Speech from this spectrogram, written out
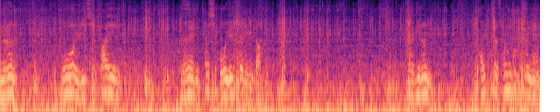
오늘은 5월 24일 여행이 85일째입니다. 여기는 발트 3국 중에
